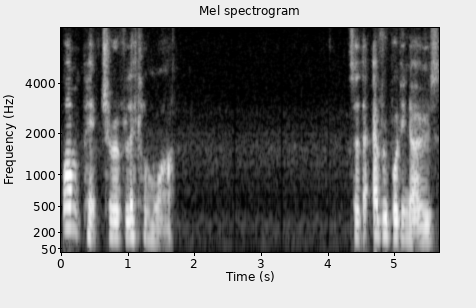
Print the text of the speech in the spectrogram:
One picture of Little Moi so that everybody knows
